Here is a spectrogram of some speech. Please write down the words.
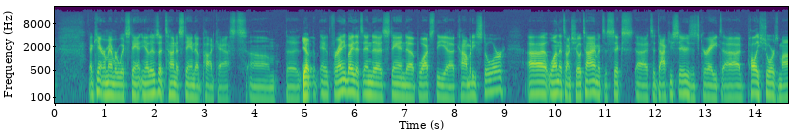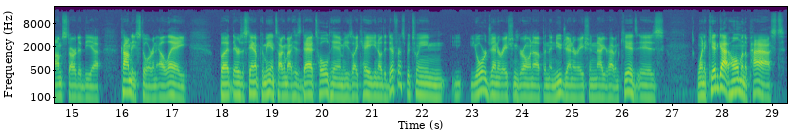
I can't remember which stand. You know, there's a ton of stand-up podcasts. Um, the yep. for anybody that's into stand-up, watch the uh, Comedy Store. Uh, one that's on Showtime. It's a six. Uh, it's a docu series. It's great. Uh, Shore's mom started the uh, Comedy Store in L.A. But there's a stand-up comedian talking about his dad told him he's like, hey, you know, the difference between y- your generation growing up and the new generation now you're having kids is when a kid got home in the past,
